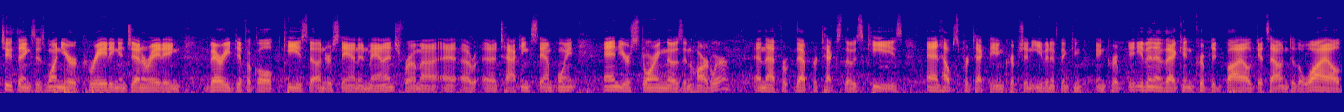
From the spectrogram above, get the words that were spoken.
two things is one you're creating and generating very difficult keys to understand and manage from a, a, an attacking standpoint and you're storing those in hardware and that that protects those keys and helps protect the encryption even if the encrypt even if that encrypted file gets out into the wild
